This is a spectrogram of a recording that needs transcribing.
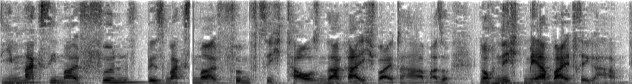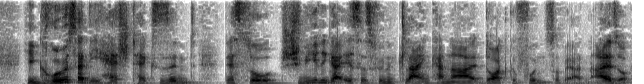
die maximal 5 bis maximal 50.000er Reichweite haben, also noch nicht mehr Beiträge haben. Je größer die Hashtags sind, desto schwieriger ist es für einen kleinen Kanal dort gefunden zu werden. Also,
